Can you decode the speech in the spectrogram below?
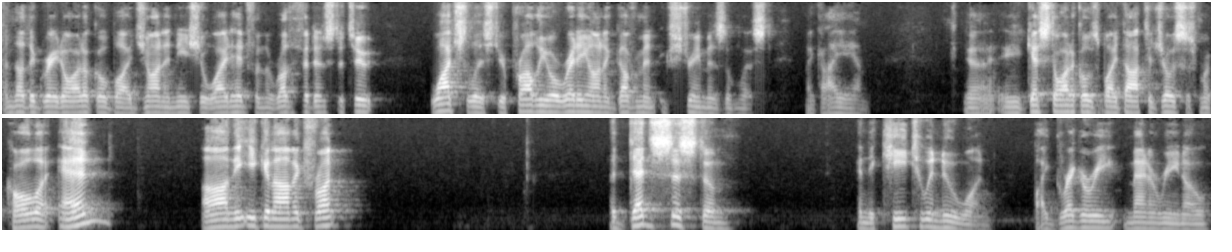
Another great article by John Anisha Whitehead from the Rutherford Institute. Watch list. You're probably already on a government extremism list, like I am. Yeah, guest articles by Dr. Joseph Mercola. And on the economic front, a dead system and the key to a new one by Gregory Mannarino.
